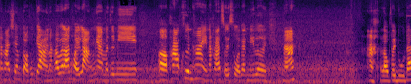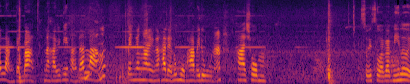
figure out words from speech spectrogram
นะคะ เชื่อมต่อทุกอย่างนะคะ เวลาถอยหลังเนี่ยมันจะมีภาพขึ้นให้นะคะ สวยๆแบบนี้เลยนะอะเราไปดูด้านหลังกันบ้างนะคะพี่ๆค่ะด้านหลังเป็นยังไงนะคะ เดี๋ยวลูกหมูพาไปดูนะ พาชม สวยๆแบบนี้เลย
